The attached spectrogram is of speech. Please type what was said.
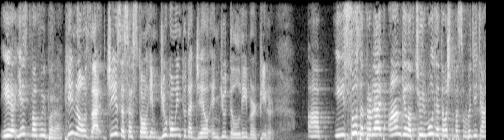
И есть два выбора. He knows that Jesus has told him, You go into that jail and you deliver Peter. А, и Иисус отправляет ангела в тюрьму для того, чтобы освободить а,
